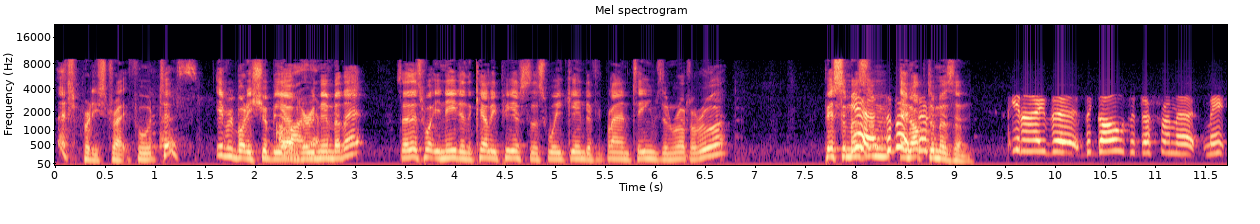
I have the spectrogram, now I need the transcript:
That's pretty straightforward tips. Everybody should be I able like to that. remember that. So that's what you need in the Kelly Pierce this weekend if you're playing teams in Rotorua. Yeah, Pessimism bit and optimism. You know, the, the goals are different at match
